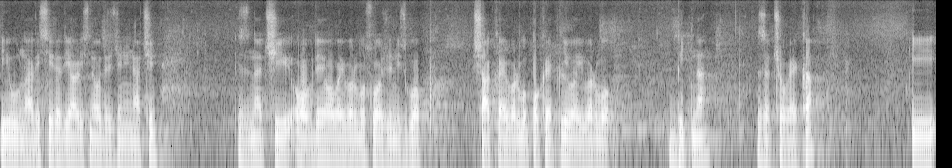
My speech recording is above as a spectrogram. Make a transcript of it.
i ulnaris i radialis na određeni način. Znači ovde je ovaj vrlo složeni zglob šaka je vrlo pokretljiva i vrlo bitna za čoveka. I,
